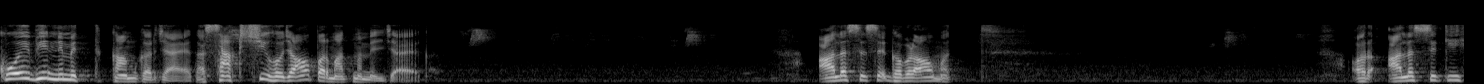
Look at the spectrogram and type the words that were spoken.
कोई भी निमित्त काम कर जाएगा, साक्षी हो जाओ, परमात्मा मिल जाएगा। आलस्य से घबराओ मत। और आलस्य की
